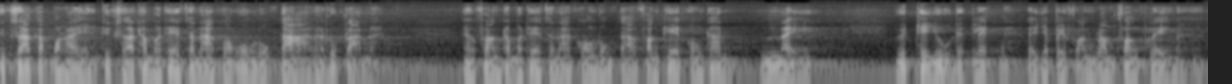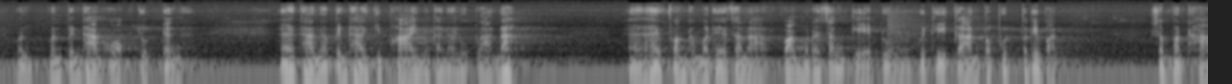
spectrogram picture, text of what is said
ศึกษากับอะไร ศึกษาธรรมเทศนาขององค์หลวงตานะลูกหลานนะฟังธรรมเทศนาของหลวงตาฟังเทศของท่านในวิทยุเล็กๆแต่จะไปฟังรำฟังเพลงนะมันมันเป็นทางออกจุดหนึ่งท่านนะเป็นทางจิบหายเหมือนกันนะลูกหลานนะให้ฟังธรรมเทศนา ฟังมาได้สังเกตดูวิธีการประพฤติปฏิบัติ สมถะ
